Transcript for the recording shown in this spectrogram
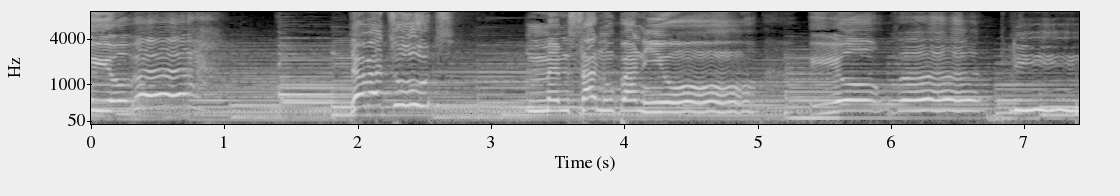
Yo veut Yo veut tout, même ça nous pas yo. Yo veut. Plus.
